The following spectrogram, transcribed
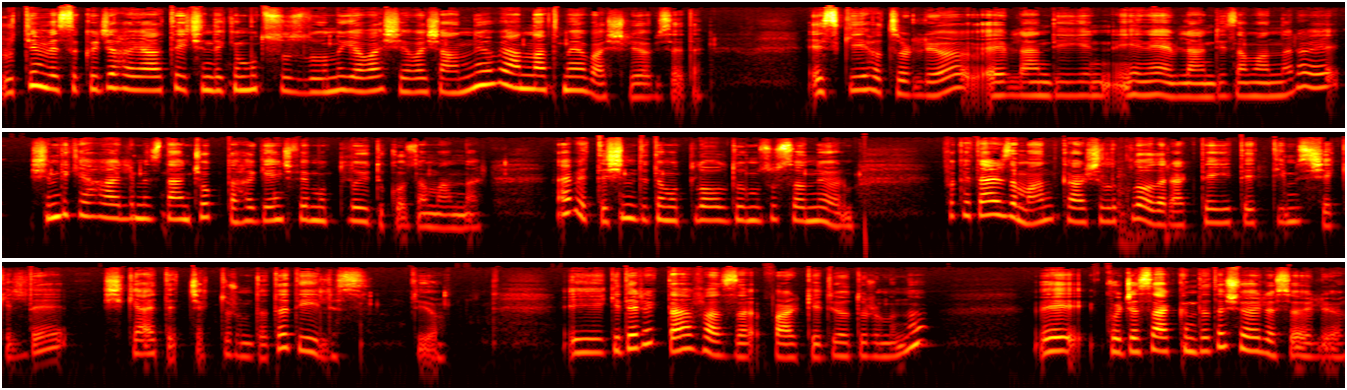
rutin ve sıkıcı hayatı içindeki mutsuzluğunu yavaş yavaş anlıyor ve anlatmaya başlıyor bize de. Eskiyi hatırlıyor evlendiği yeni, yeni evlendiği zamanlara ve şimdiki halimizden çok daha genç ve mutluyduk o zamanlar. Elbette şimdi de mutlu olduğumuzu sanıyorum. Fakat her zaman karşılıklı olarak teyit ettiğimiz şekilde şikayet edecek durumda da değiliz diyor e, giderek daha fazla fark ediyor durumunu. Ve kocası hakkında da şöyle söylüyor.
